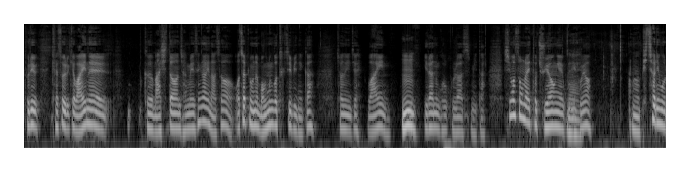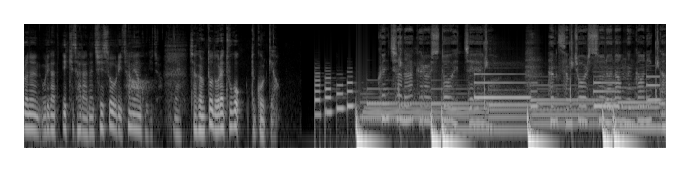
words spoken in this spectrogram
둘이 계속 이렇게 와인을 그 마시던 장면이 생각이 나서 어차피 오늘 먹는 거 특집이니까 저는 이제 와인이라는 음. 곡을 골라왔습니다. 싱어송라이터 주영의 네. 곡이고요. 네. 어, 피처링으로는 우리가 익히 잘 아는 지소울이 참여한 어. 곡이죠. 네. 자, 그럼 또 노래 두 곡 듣고 올게요. 괜찮아 그럴 수도 있지 뭐 항상 좋을 수는 없는 거니까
